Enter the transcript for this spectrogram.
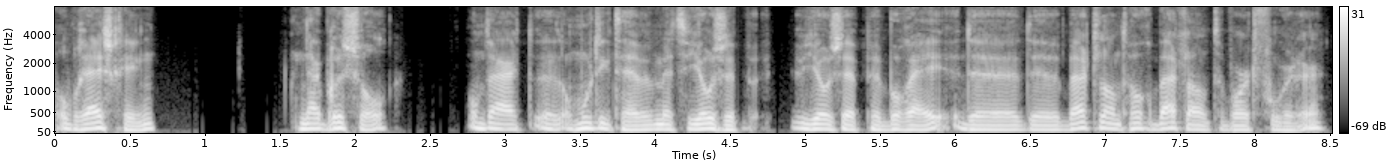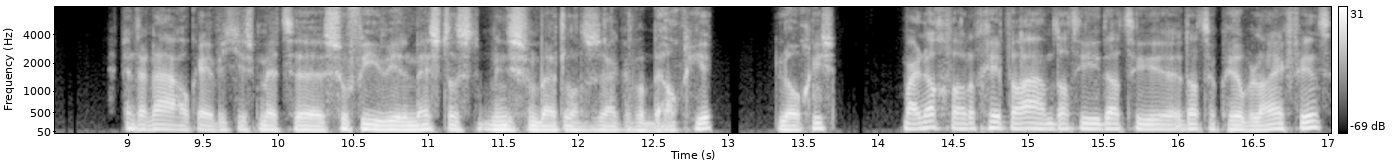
op reis ging naar Brussel om daar een ontmoeting te hebben met Jozef, Jozef Borrell, de, de buitenland, hoge buitenlandwoordvoerder. En daarna ook eventjes met uh, Sophie Willemes, dat is de minister van Buitenlandse Zaken van België. Logisch. Maar in elk geval, dat geeft wel aan dat hij dat, hij, eh, dat ook heel belangrijk vindt.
